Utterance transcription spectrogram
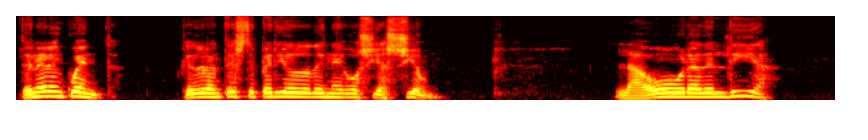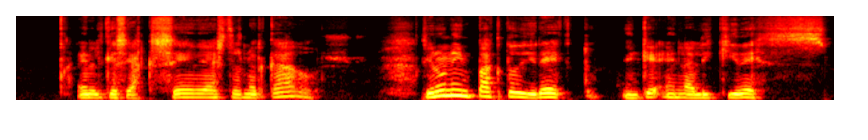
tener en cuenta que durante este periodo de negociación la hora del día en el que se accede a estos mercados. Tiene un impacto directo en que en la liquidez.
